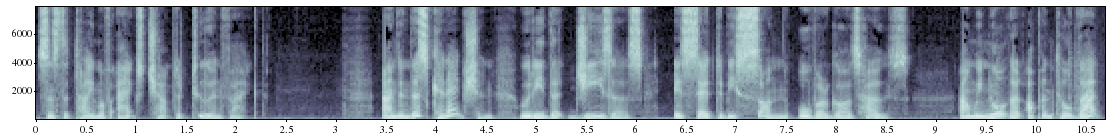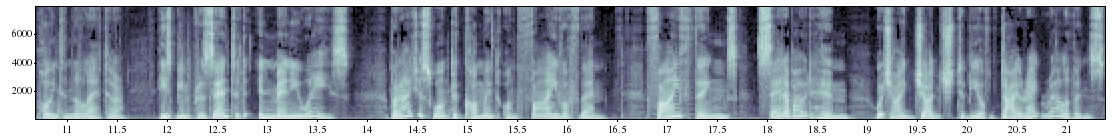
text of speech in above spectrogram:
since the time of Acts chapter 2, in fact. And in this connection, we read that Jesus is said to be Son over God's house. And we note that up until that point in the letter, he's been presented in many ways. But I just want to comment on five of them. Five things said about him which I judge to be of direct relevance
